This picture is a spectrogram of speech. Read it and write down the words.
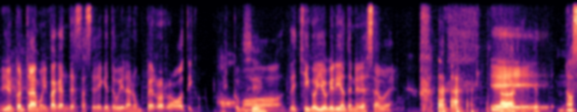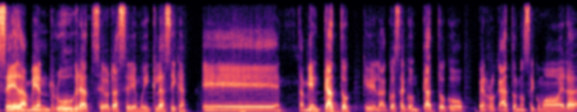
yo encontraba muy bacán de esa serie que tuvieran un perro robótico. Como de chico yo quería tener esa weá. Ah, eh, no sé, también Rugrats es otra serie muy clásica. Eh, también Cat que la cosa con Cat o perro gato, no sé cómo era.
